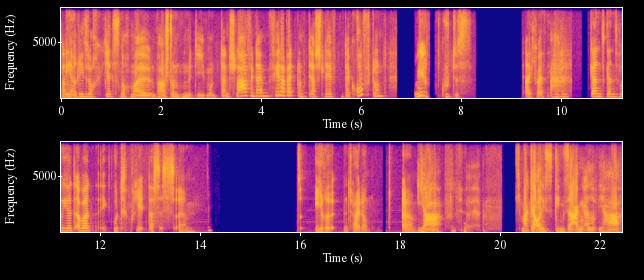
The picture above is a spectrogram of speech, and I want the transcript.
Dann Ja. rede doch jetzt noch mal ein paar Stunden mit ihm und dann schlaf in deinem Federbett und der schläft in der Gruft und gut ist. Ja, ich weiß nicht. Ah, Ganz, ganz weird, aber äh, gut, das ist ähm, ihre Entscheidung. Ähm, ja, äh, ich mag da auch nichts gegen sagen. Also ja,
